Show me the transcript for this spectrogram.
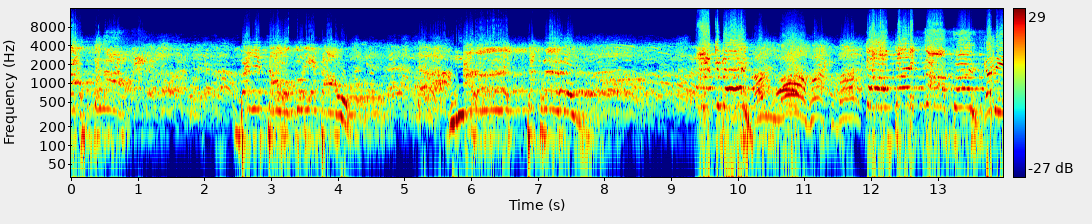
রাস্তা না বেড়ে দাও করে দাও নারায় থাকবেন আকবর কবি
